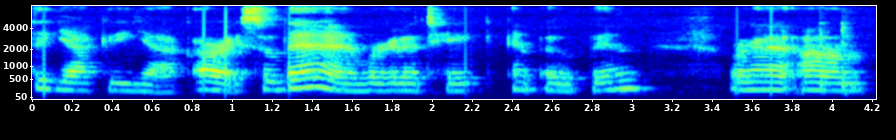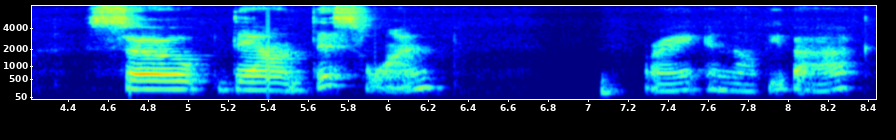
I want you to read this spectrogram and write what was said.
the yakety yak. All right, so then we're going to take and open. We're going to um, sew down this one, right? And I'll be back.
